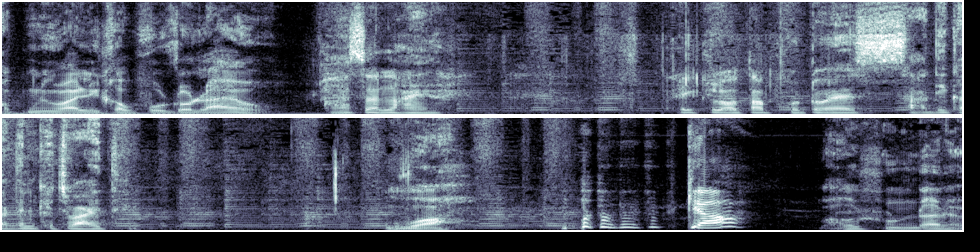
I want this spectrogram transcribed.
अपनी वाली का फ़ोटो लाए हो? हाँ सर लाए हैं। एक लौता फ़ोटो है शादी का दिन खिंचवाए थे। वाह। क्या? बहुत सुंदर है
